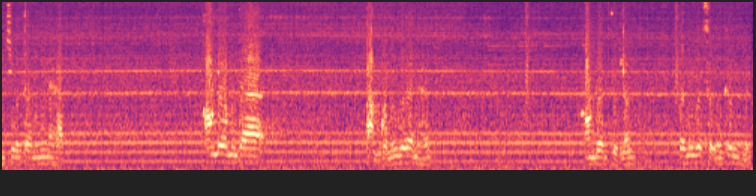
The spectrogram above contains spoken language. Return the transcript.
ก็พูดถึงชิวตัวนี้นะครับ ของเดิมมันจะต่ำกว่านี้เยอะนะครับ ของเดิมติดแล้วตัวนี้จะสูงขึ้นอีก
